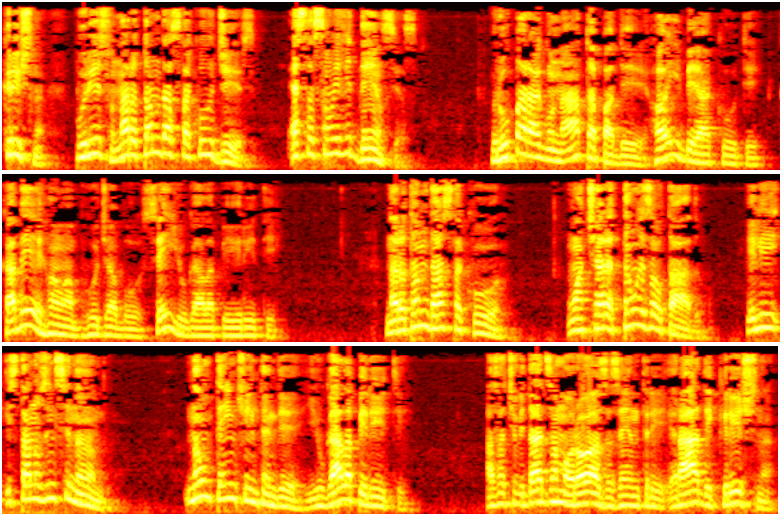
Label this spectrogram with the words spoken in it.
Krishna, por isso, Narottam Das Thakur diz, estas são evidências. Rupa Ragunata Pade Beakuti Kabe Rama Bhujabo Seiyugala Piriti. Narottam Das Thakur, um acharya tão exaltado, ele está nos ensinando. Não tente entender Yugala Piriti, as atividades amorosas entre Radha e Krishna,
